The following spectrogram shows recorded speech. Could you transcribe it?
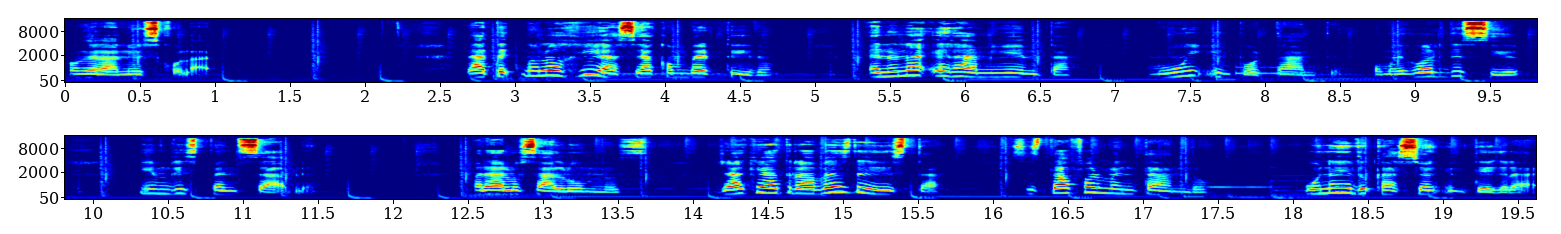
con el año escolar. La tecnología se ha convertido en una herramienta muy importante, o mejor decir, indispensable para los alumnos, ya que a través de esta se está fomentando una educación integral.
